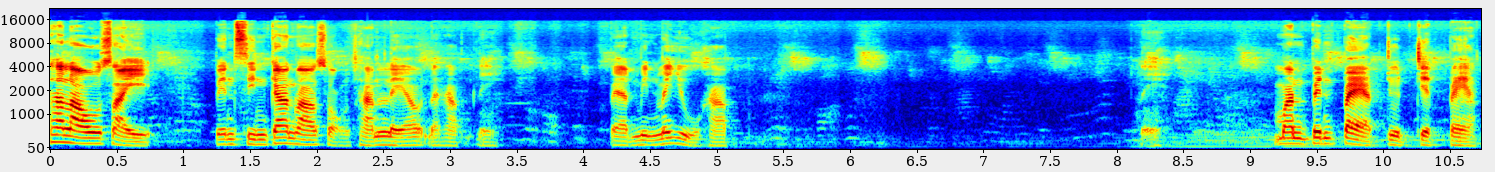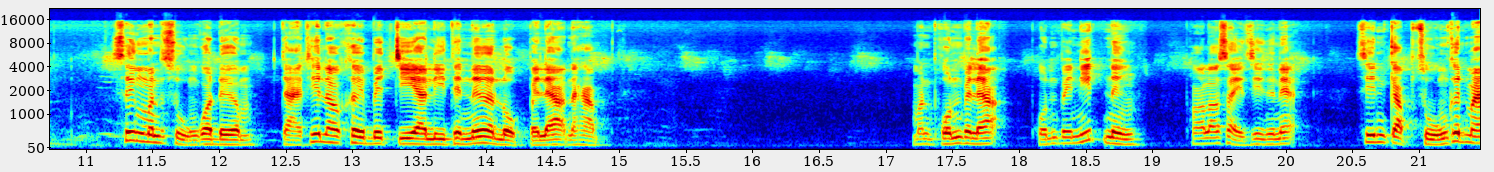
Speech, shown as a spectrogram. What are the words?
ถ้าเราใส่เป็นซินก้านวาล์ว2ชั้นแล้วนะครับนี่8มิลไม่อยู่ครับนี่มันเป็น 8.78 ซึ่งมันสูงกว่าเดิม จากที่เราเคยไปเจียรีเทนเนอร์หลบไปแล้วนะครับ มันพ้นไปแล้วพ้นไปนิดนึง พอเราใส่ซินตัวเนี้ยซินกลับสูงขึ้นมา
